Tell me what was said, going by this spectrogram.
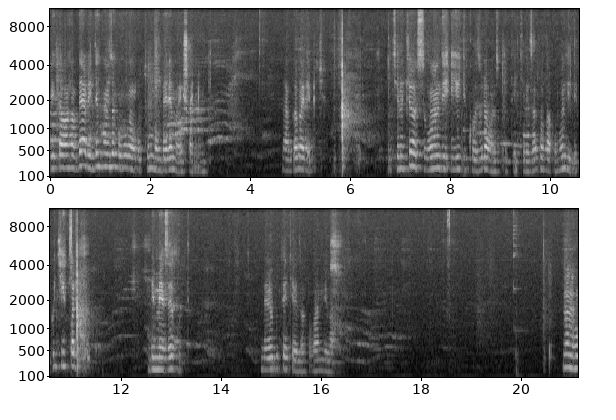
bikaba nka bya bindi nkunze kuvuga ngo tumba mbere maisha nyuma. Ntabwo aba ari byo ikintu cyose ubundi iyo ugikoze urabanza ukitekereza ko ubundi ndi kucyikorera bimeze gute? Mbere yo gutekereza ku bandi bantu. noneho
